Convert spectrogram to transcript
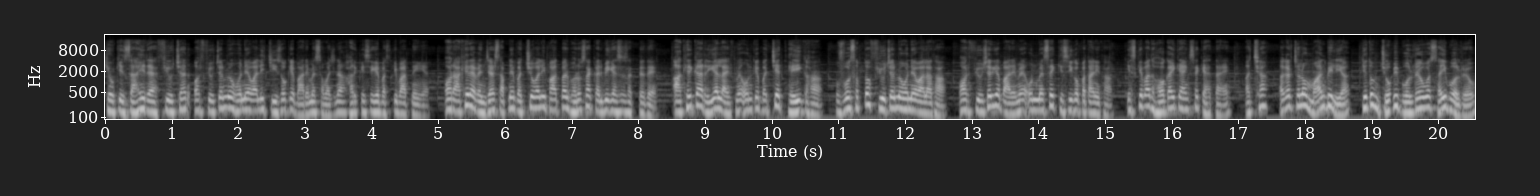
क्योंकि ज़ाहिर है फ्यूचर और फ्यूचर में होने वाली चीज़ों के बारे में समझना हर किसी के बस की बात नहीं है। और आखिर एवेंजर्स अपने बच्चों वाली बात पर भरोसा कर भी कैसे सकते थे? आखिरकार रियल लाइफ में उनके बच्चे थे ही कहाँ? वो सब तो फ्यूचर में होने वाला था, और फ्यूचर के बारे में उनमें से किसी को पता नहीं था। इसके बाद हॉकाई कैंग से कहता है अच्छा अगर चलो मान भी लिया कि तुम जो भी बोल रहे हो वो सही बोल रहे हो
